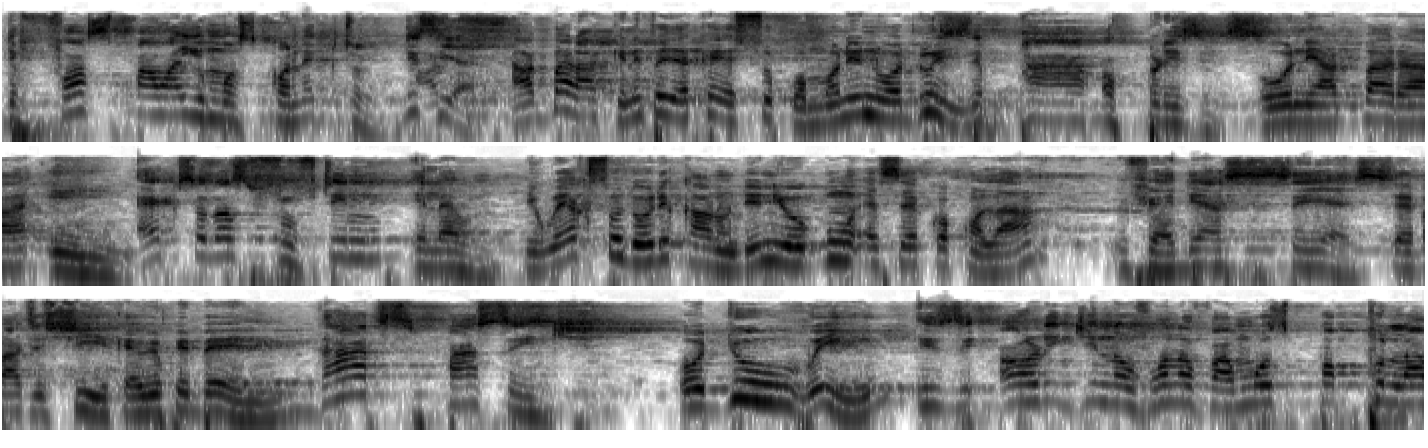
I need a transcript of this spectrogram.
The first power you must connect to this year agbára kìíní tó yẹ kẹ́ ẹ sopọ̀ mọ́ nínú ọdún is yìí. the power of praises. òun ni agbára ìyìn. Exodus 15, 11. ìwé exodus orí karùndínlógún ẹsẹ̀ kọkànlá. If you are there, say yes. tẹ́ bá ti ṣí ìkẹ́ wípé bẹ́ẹ̀ ni. That passage ojú ìwé yìí. is the origin of one of our most popular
